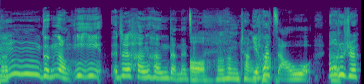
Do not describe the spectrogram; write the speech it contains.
嗯嗯的那种咿咿，就是哼哼的那种，哦、哼哼唱唱也会找我，然后我就觉得、嗯、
